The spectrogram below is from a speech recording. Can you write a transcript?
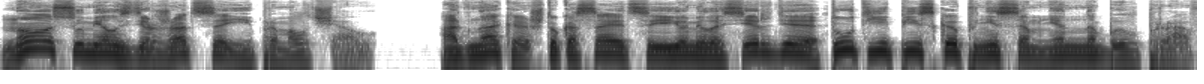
Но сумел сдержаться и промолчал. Однако, что касается ее милосердия, тут епископ, несомненно, был прав.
